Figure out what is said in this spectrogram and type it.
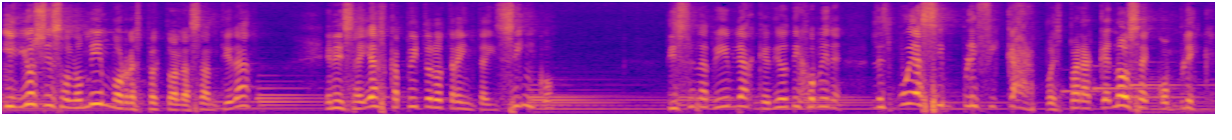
Y Dios hizo lo mismo respecto a la santidad. En Isaías capítulo 35 dice la Biblia que Dios dijo, mire, les voy a simplificar pues para que no se complique.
